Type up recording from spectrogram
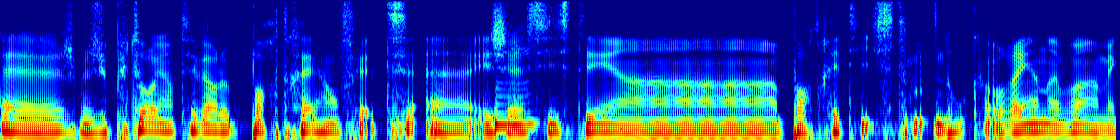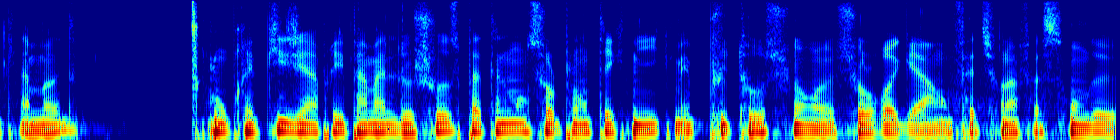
Euh, je me suis plutôt orienté vers le portrait en fait. Euh, et j'ai Mhm. assisté à un portraitiste, donc rien à voir avec la mode. Auprès de qui j'ai appris pas mal de choses, pas tellement sur le plan technique, mais plutôt sur, sur le regard en fait, sur la façon de,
